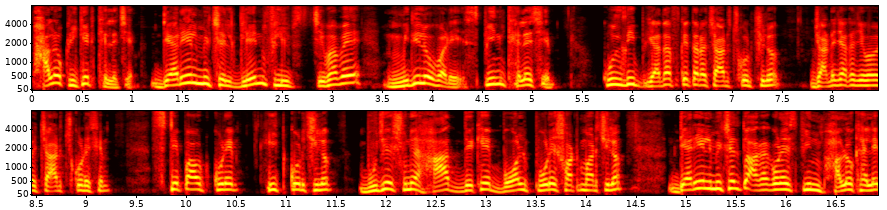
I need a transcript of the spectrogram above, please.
ভালো ক্রিকেট খেলেছে। ড্যারিয়েল মিচেল গ্লেন ফিলিপস যেভাবে মিডিল ওভারে স্পিন খেলেছে, কুলদীপ যাদবকে তারা চার্জ করছিল, জাডেজাকে যেভাবে চার্জ করেছে, স্টেপ আউট করে হিট করছিল, বুঝে শুনে হাত দেখে বল পড়ে শট মারছিল। ড্যারিয়েল মিচেল তো আগাগোড়ায় স্পিন ভালো খেলে।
